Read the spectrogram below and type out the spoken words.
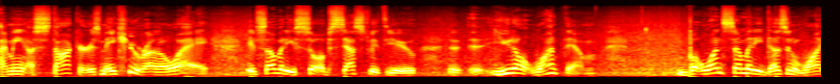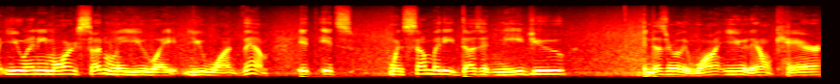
I mean, stalkers make you run away. If somebody's so obsessed with you, uh, you don't want them. But once somebody doesn't want you anymore, suddenly you wait, you want them. It, it's when somebody doesn't need you and doesn't really want you, they don't care,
